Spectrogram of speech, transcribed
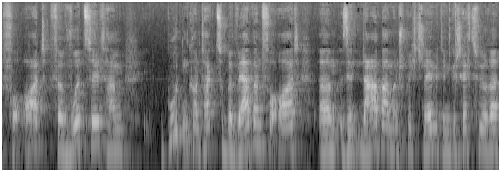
vor Ort verwurzelt, haben guten Kontakt zu Bewerbern vor Ort, ähm, sind nahbar, man spricht schnell mit dem Geschäftsführer.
